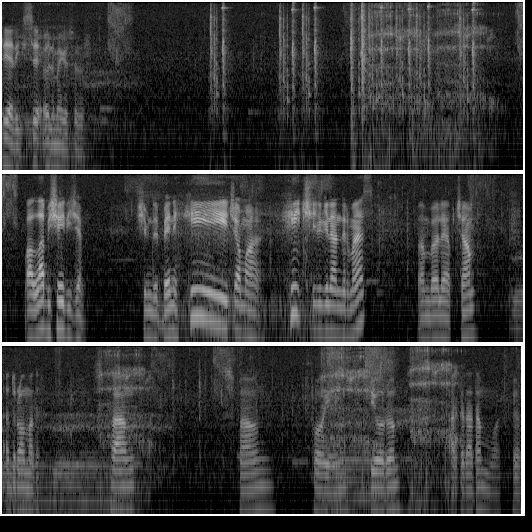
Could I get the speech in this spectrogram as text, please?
diğer ikisi ölüme götürür. Vallahi bir şey diyeceğim. Şimdi beni hiç ama hiç ilgilendirmez. Ben böyle yapacağım. Ha, dur olmadı. Spawn Spawn point diyorum. Arkada adam mı var? Yok.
